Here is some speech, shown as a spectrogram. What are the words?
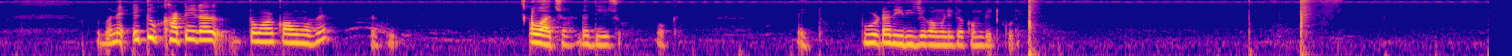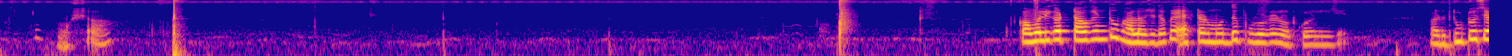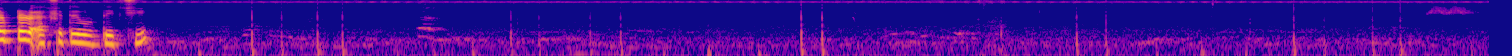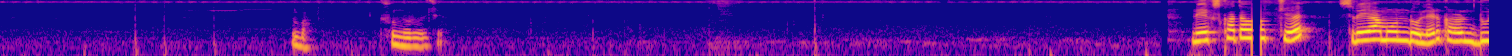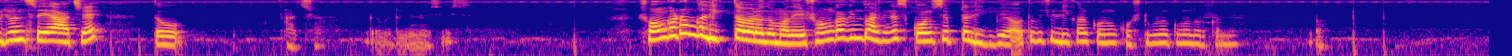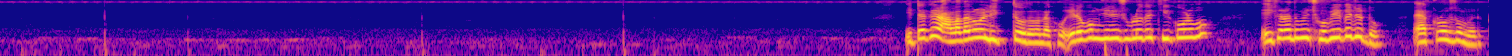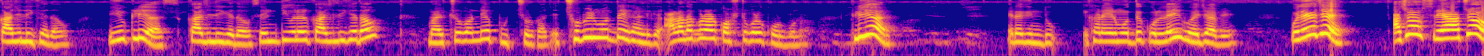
মানে একটু খাটনিটা তোমার কম হবে আর কি। ও আচ্ছা এটা দিয়েছ। ওকে এই তো, পুরোটা দিয়ে দিয়েছে কমলিকা কমপ্লিট করে। কমলিকারটাও কিন্তু ভালো হয়েছে। দেখো, একটার মধ্যে পুরোটা নোট করে নিয়েছে। আর দুটো চ্যাপ্টার একসাথে দেখছি। বাহ, সুন্দর হয়েছে। নেক্সট খাতা হচ্ছে শ্রেয়া মণ্ডলের, কারণ দুজন শ্রেয়া আছে। তো আচ্ছা সংজ্ঞা টঙ্গা লিখতে হবে না তোমাদের। সংজ্ঞা কিন্তু আসবে জাস্ট কনসেপ্টটা লিখবে। অত কিছু লেখার কোনো কষ্ট করার কোনো দরকার নেই। এটাকে আলাদা করে লিখতে হতো না, দেখো। এরকম জিনিসগুলোতে কি করব? এইখানে তুমি ছবি এঁকেছো তো? অ্যাক্রোজোমের কাজ লিখে দাও। নিউক্লিয়াস কাজ লিখে দাও। সেন্টিওলের কাজ লিখে দাও। মাইট্রোকন্ডিয়া পুচ্ছর কাজ। ছবির মধ্যে এখানে লিখে আলাদা করে আর কষ্ট করে করব না। ক্লিয়ার এটা কিন্তু এখানে এর মধ্যে করলেই হয়ে যাবে। বোঝা গেছে? আছো? শ্রেয়া, আছো?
